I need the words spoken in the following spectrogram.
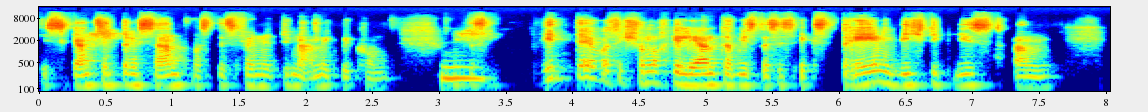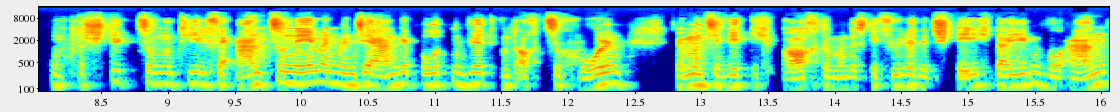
ist ganz interessant, was das für eine Dynamik bekommt. Mhm. Das Dritte, was ich schon noch gelernt habe, ist, dass es extrem wichtig ist, ähm, Unterstützung und Hilfe anzunehmen, wenn sie angeboten wird und auch zu holen, wenn man sie wirklich braucht, wenn man das Gefühl hat, jetzt stehe ich da irgendwo an.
